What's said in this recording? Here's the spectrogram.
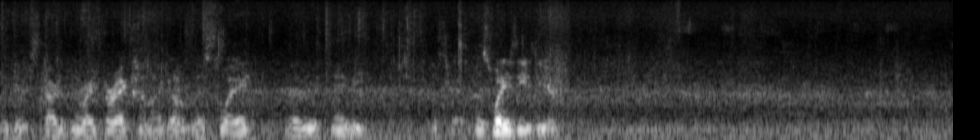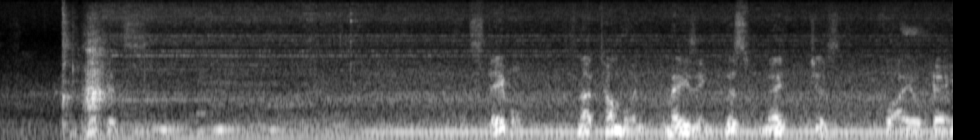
Let me get it started in the right direction. I'm going to go this way, maybe. maybe this way. This way is easier. It's, it's stable. It's not tumbling. Amazing. This might just fly okay.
